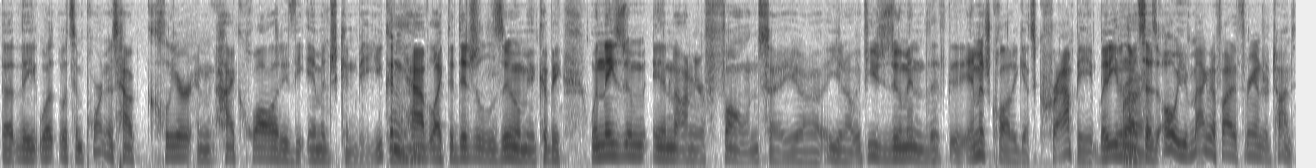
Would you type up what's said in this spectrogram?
The, the, what, what's important is how clear and high quality the image can be. You can have like the digital zoom. It could be when they zoom in on your phone. Say, uh, you know, if you zoom in, the, the image quality gets crappy. But even though it says, "Oh, you've magnified it 300 times,"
